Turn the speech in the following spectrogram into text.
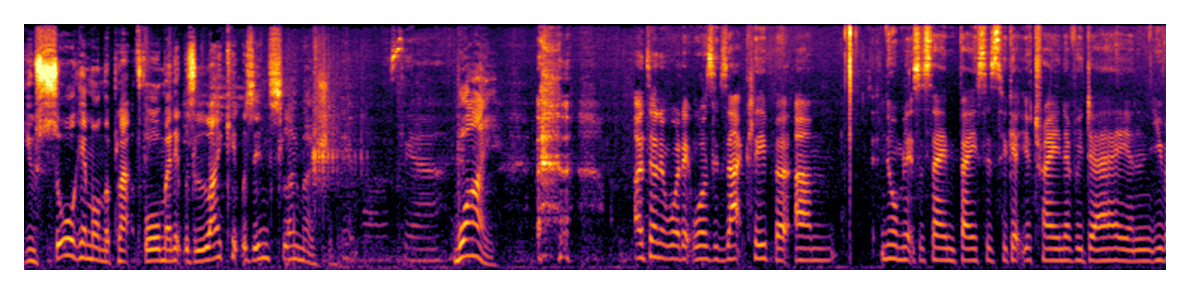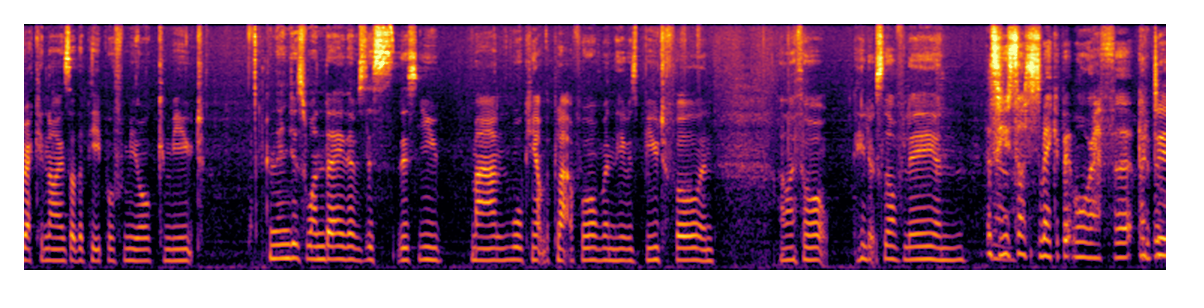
You saw him on the platform and it was like it was in slow motion. It was, yeah. Why? I don't know what it was exactly, but um, normally it's the same faces You get your train every day and you recognise other people from your commute. And then just one day there was this, this new man walking up the platform and he was beautiful and, and I thought, he looks lovely and... And so you started to make a bit more effort, put I a bit more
